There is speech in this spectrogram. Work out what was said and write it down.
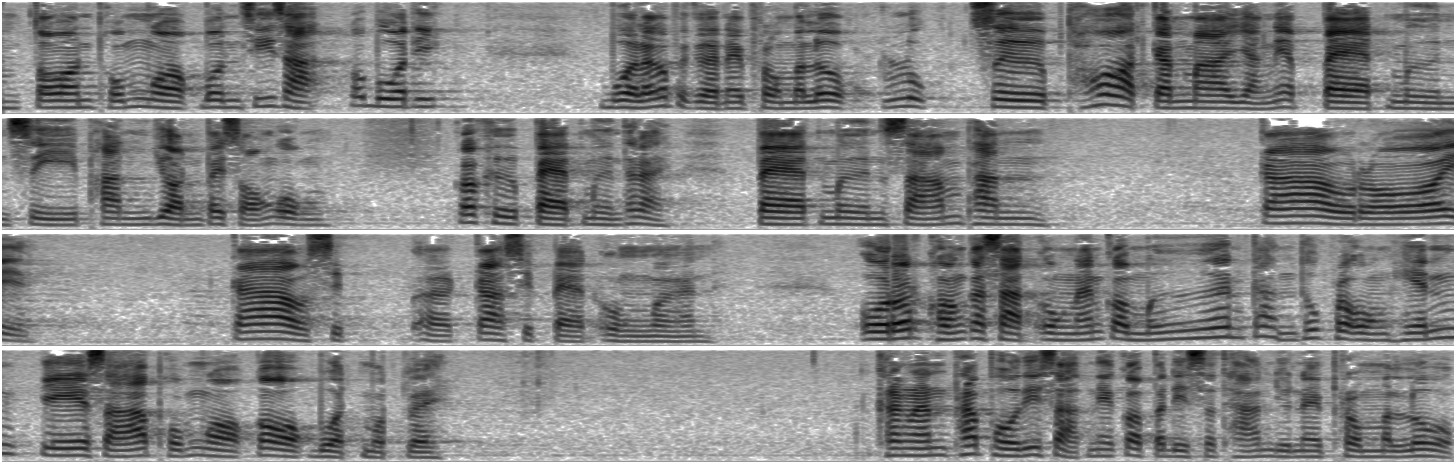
ำตอนผมงอกบนศีรษะก็บวชอีก บวชแล้วก็ไปเกิดในพรหมโลกลูกสืบทอดกันมาอย่างเนี้ยแปดหมื่นสี่พันหย่อนไปสององค์ ก็คือแปดหมื่นเท่าไหร่แปดหมื่นสามพัน เก้าร้อยเก้าสิบเก้าสิบแปดองค์ว่างั้นโอรสของกษัตริย์องค์นั้นก็เหมือนกันทุกพระองค์เห็นเกษาผมงอกก็ออกบวชหมดเลย ครั้งนั้นพระโพธิสัตว์เนี่ยก็ประดิษฐานอยู่ในพรหมโลก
